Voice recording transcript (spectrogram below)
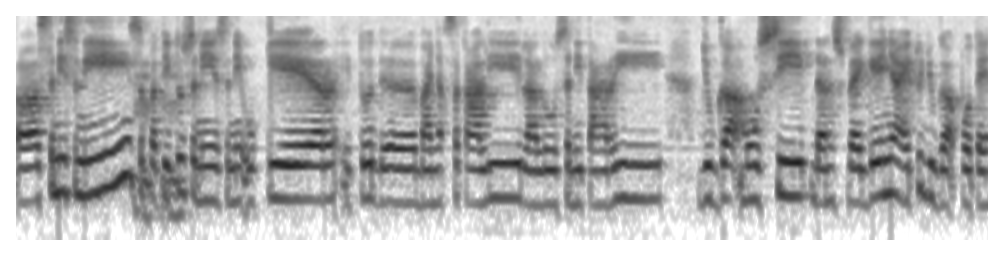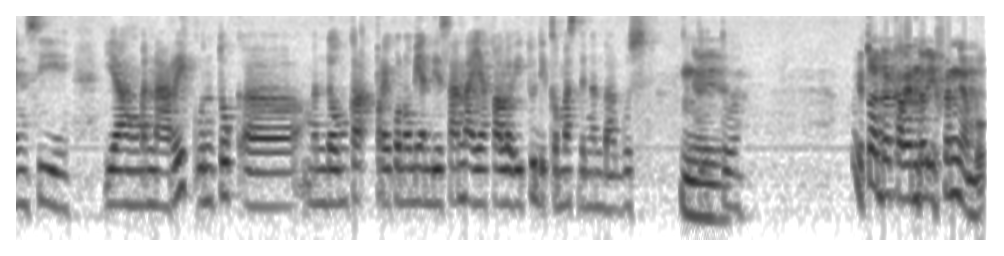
eh, seni-seni seperti itu seni-seni ukir itu de- banyak sekali, lalu seni tari, juga musik dan sebagainya itu juga potensi yang menarik untuk eh, mendongkrak perekonomian di sana ya kalau itu dikemas dengan bagus. Iya, gitu. iya. Itu ada kalender eventnya Bu.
